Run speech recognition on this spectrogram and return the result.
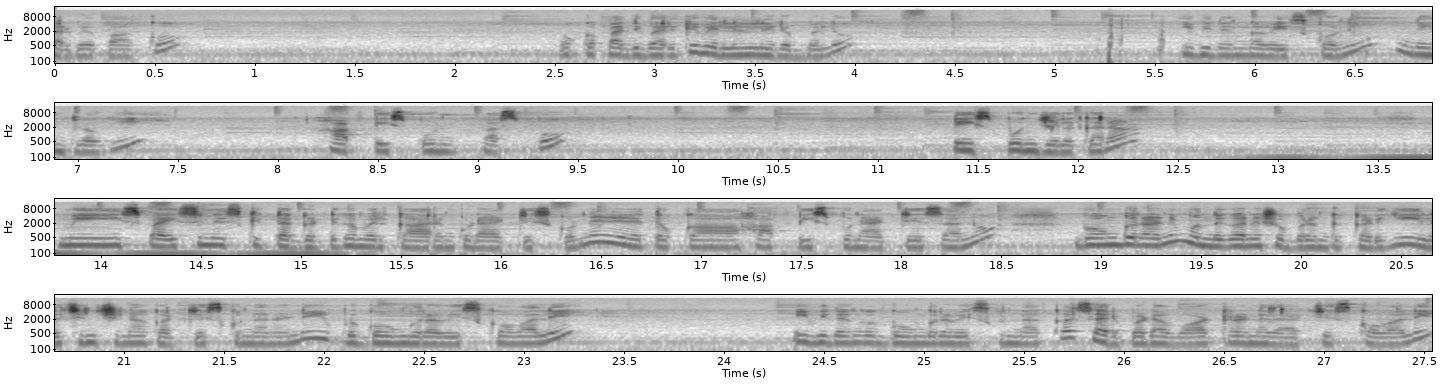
కరివేపాకు ఒక పది వరకు వెల్లుల్లి రెబ్బలు ఈ విధంగా వేసుకొని దీంట్లోకి హాఫ్ టీ స్పూన్ పసుపు టీ స్పూన్ జీలకర్ర. మీ స్పైసీనెస్కి తగ్గట్టుగా మీరు కారం కూడా యాడ్ చేసుకోండి. నేనైతే ఒక హాఫ్ టీ స్పూన్ యాడ్ చేశాను. గోంగూరని ముందుగానే శుభ్రంగా కడిగి ఇలా చిన్న చిన్నగా కట్ చేసుకున్నానండి. ఇప్పుడు గోంగూర వేసుకోవాలి. ఈ విధంగా గోంగూర వేసుకున్నాక సరిపడా వాటర్ అనేది యాడ్ చేసుకోవాలి.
